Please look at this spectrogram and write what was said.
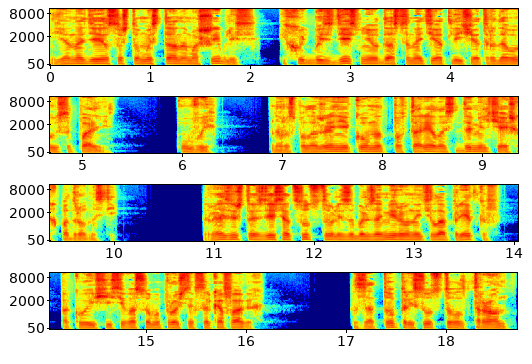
Я надеялся, что мы с Таном ошиблись, и хоть бы здесь мне удастся найти отличие от родовой усыпальни. Увы, но расположение комнат повторялось до мельчайших подробностей. Разве что здесь отсутствовали забальзамированные тела предков, покоящиеся в особо прочных саркофагах. Зато присутствовал трон —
